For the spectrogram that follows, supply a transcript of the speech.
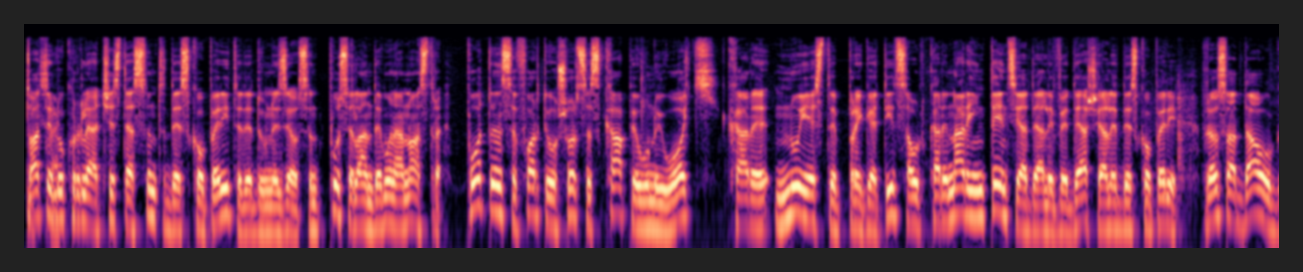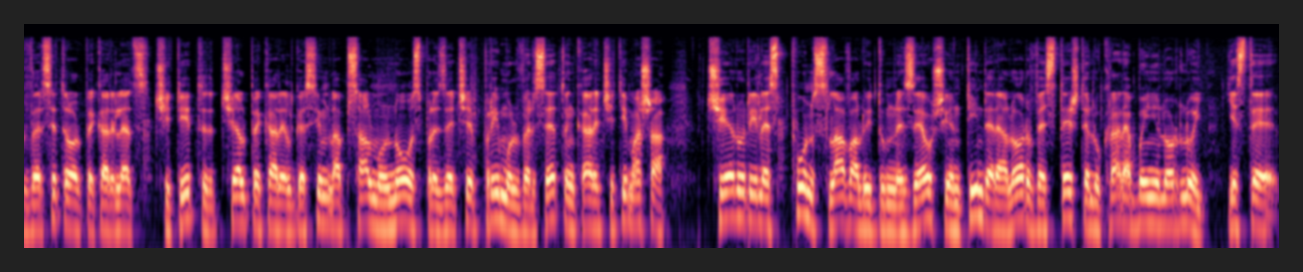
Toate exact. lucrurile acestea sunt descoperite de Dumnezeu, sunt puse la îndemâna noastră. Pot însă foarte ușor să scape unui ochi care nu este pregătit sau care nu are intenția de a le vedea și a le descoperi. Vreau să adaug versetelor pe care le-ați citit, cel pe care îl găsim la Psalmul 19, primul verset în care citim așa Cerurile spun slava lui Dumnezeu și întinderea lor vestește lucrarea mâinilor lui. Este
